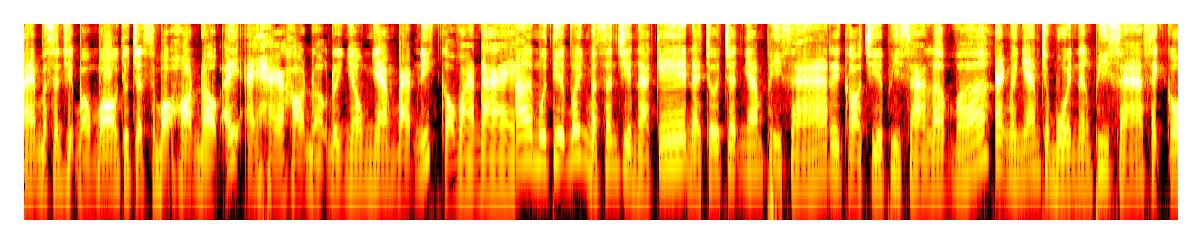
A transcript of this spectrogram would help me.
តែបើសិនជាបងបងចូលចិត្តសបក hot dog អីអាចហៅ hot dog ដូចខ្ញុំញ៉ាំបែបនេះក៏បានដែរហើយមួយទៀតវិញបើសិនជាណាគេដែលចូលចិត្តញ៉ាំភីសាឬក៏ជាភីសា lover អាចមកញ៉ាំជាមួយនឹងភីសាសាច់គោ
